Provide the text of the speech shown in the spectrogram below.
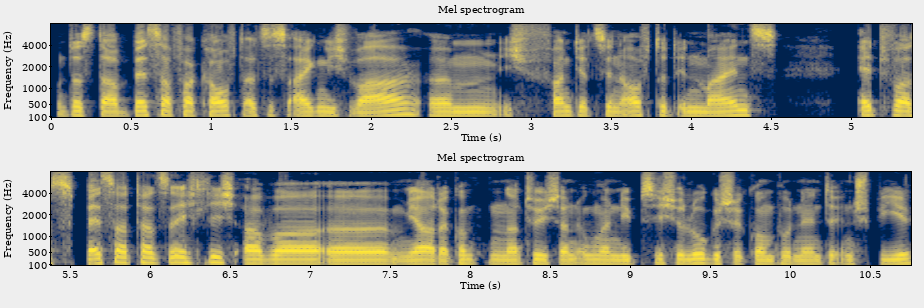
und das da besser verkauft, als es eigentlich war. Ähm, ich fand jetzt den Auftritt in Mainz etwas besser tatsächlich, aber äh, ja, da kommt natürlich dann irgendwann die psychologische Komponente ins Spiel.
